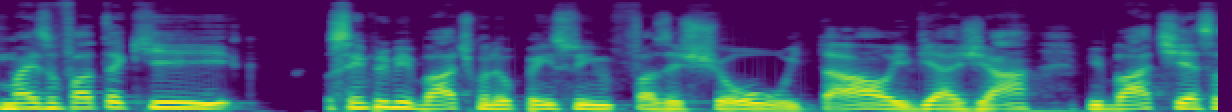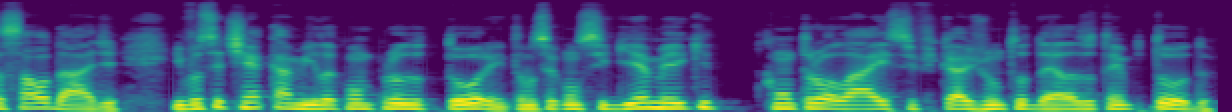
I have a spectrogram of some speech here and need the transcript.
mas o fato é que sempre me bate quando eu penso em fazer show e tal, e viajar, me bate essa saudade. E você tinha a Camila como produtora, então você conseguia meio que controlar isso e ficar junto delas o tempo todo.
